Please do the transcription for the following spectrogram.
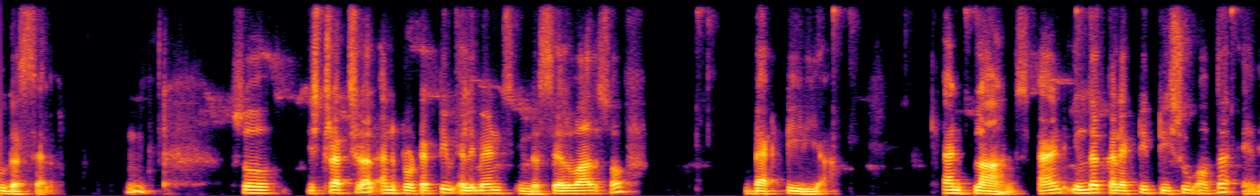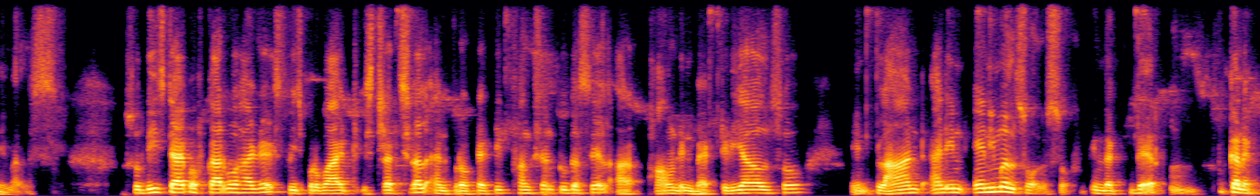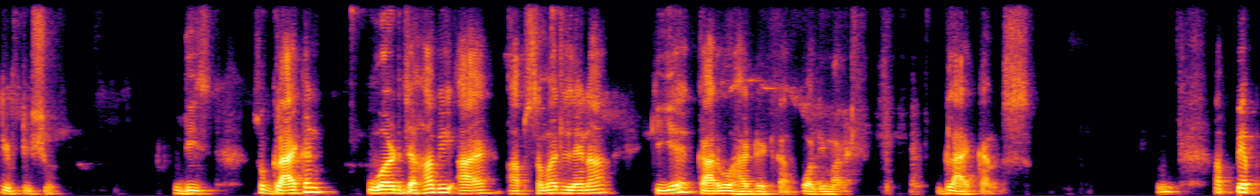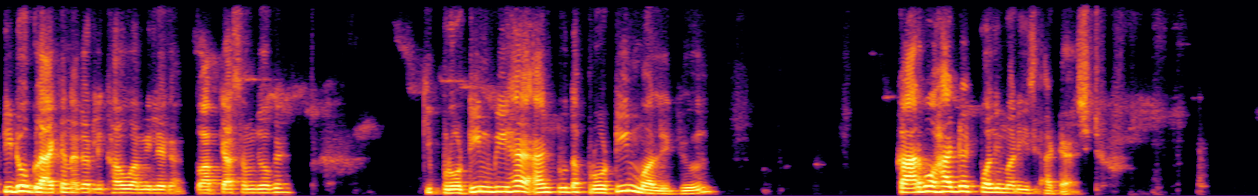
to the cell. Hmm. So structural and protective elements in the cell walls of bacteria and plants and in the connective tissue of the animals. So these type of carbohydrates which provide structural and protective function to the cell are found in bacteria also, in plant and in animals also in the their connective tissue. These so glycan word जहाँ भी आए, आप समझ लेना कि ये carbohydrate का polymer है ग्लाइकन्स अब पेप्टिडोग्लाइकन अगर लिखा हुआ मिलेगा तो आप क्या समझोगे? कि प्रोटीन भी है and to the protein molecule carbohydrate polymer is attached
